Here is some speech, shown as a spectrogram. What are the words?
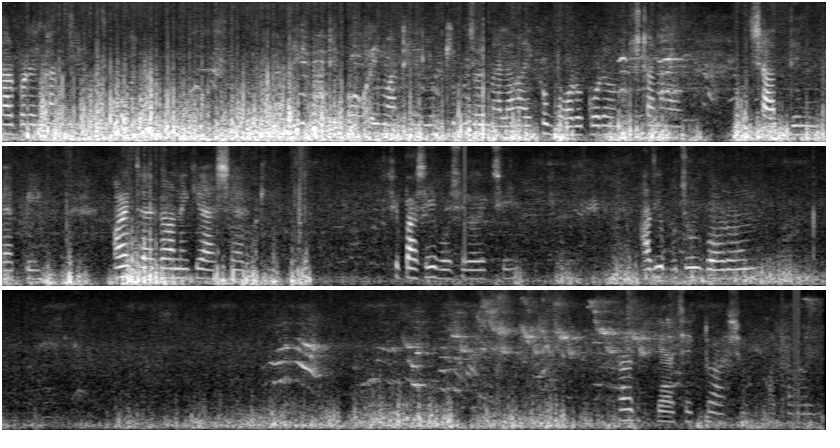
তারপরে এখান দিয়ে অনেক জায়গা অনেকে আসে আর কি। সে পাশেই বসে রয়েছে। আজকে প্রচুর গরম। কে আছে একটু আসো, কথা বলি।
